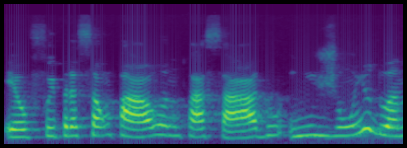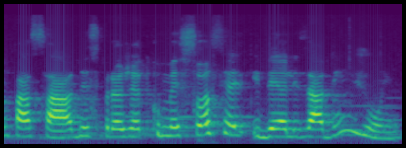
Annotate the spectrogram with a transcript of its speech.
Eu fui para São Paulo ano passado, em junho do ano passado. Esse projeto começou a ser idealizado em junho.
